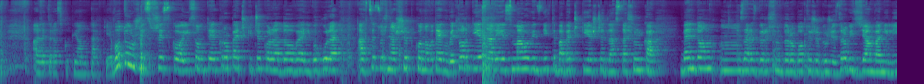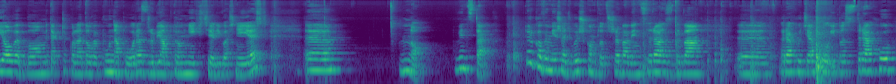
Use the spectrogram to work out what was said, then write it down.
ale teraz kupiłam takie, bo tu już jest wszystko i są te kropeczki czekoladowe i w ogóle, a chcę coś na szybko, no bo tak jak mówię, tort jest, ale jest mały, więc niech te babeczki jeszcze dla Stasiulka będą, mm, zaraz biorę się do roboty, żeby już je zrobić, wzięłam waniliowe, bo my tak czekoladowe pół na pół, raz zrobiłam to mniej chcieli właśnie jeść, e, no, więc tak, tylko wymieszać łyżką to trzeba, więc raz, dwa, yy, rachu ciachu i bez strachu,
